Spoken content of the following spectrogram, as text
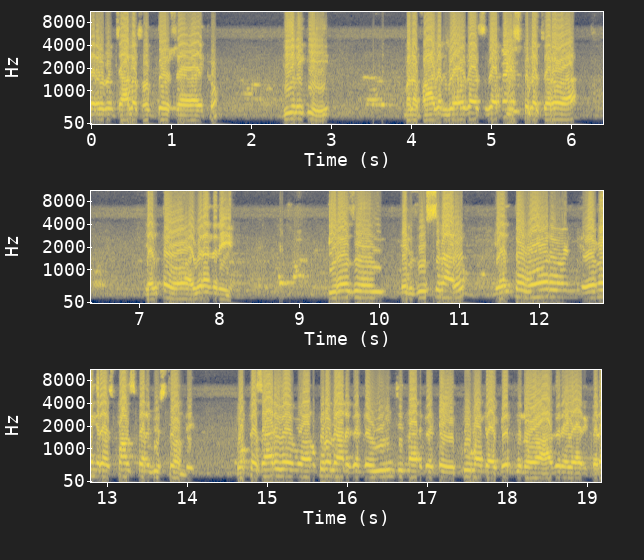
జరగడం చాలా సంతోషదాయకం. దీనికి మన ఫాదర్ దేవదాస్ గారు తీసుకున్న చొరవ ఎంతో అభినందనీయం. ఈరోజు మీరు చూస్తున్నారు ఎంతో ఓవర్ వేమింగ్ రెస్పాన్స్ కనిపిస్తోంది. ఒక్కసారి మేము అనుకున్న దానికంటే ఊహించిన దానికంటే ఎక్కువ మంది అభ్యర్థులు హాజరయ్యారు ఇక్కడ.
